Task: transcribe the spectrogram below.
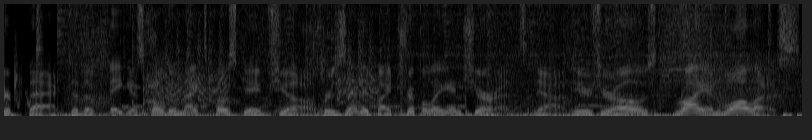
We're back to the Vegas Golden Knights postgame show presented by AAA Insurance. Now, here's your host, Ryan Wallace.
